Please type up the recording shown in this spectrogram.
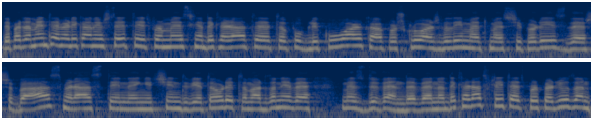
Departamenti Amerikan i Shtetit përmes një deklarate të publikuar ka përshkruar zhvillimet mes Shqipërisë dhe SHBA-së me rastin e 100 vjetorit të marrëdhënieve mes dy vendeve. Në deklaratë flitet për periudhën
